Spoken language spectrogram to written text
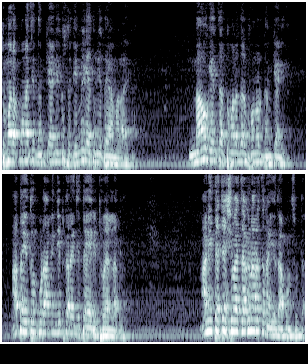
तुम्हाला कोणाची धमकी आली नुसतं ते मीडियातून येत आहे आम्हाला ऐका नाव घेत जा तुम्हाला जर फोनवर धमकी आली आता इथून पुढे आम्ही नीट करायची तयारी ठेवायला लागलो. आणि त्याच्याशिवाय जगणारच नाहीयेत आपण सुद्धा.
